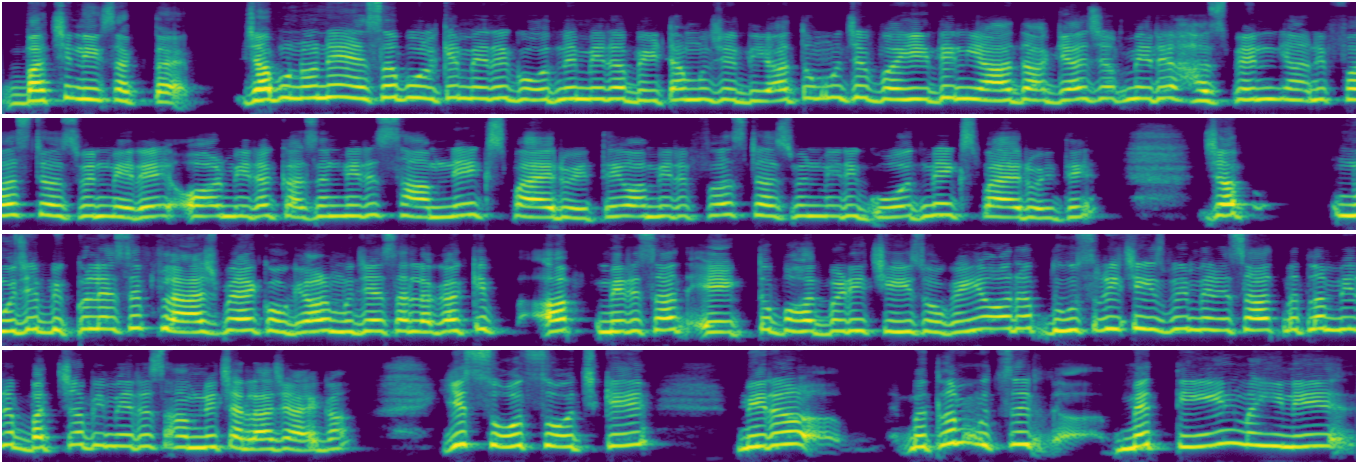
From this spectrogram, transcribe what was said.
बच नहीं सकता है। जब उन्होंने ऐसा बोल के मेरे गोद में मेरा बेटा मुझे दिया तो मुझे वही दिन याद आ गया जब मेरे हस्बैंड यानी फ़र्स्ट हस्बैंड मेरे और मेरा कज़न मेरे सामने एक्सपायर हुए थे और मेरे फ़र्स्ट हस्बैंड मेरी गोद में एक्सपायर हुए थे। जब मुझे बिल्कुल ऐसे फ्लैशबैक हो गया और मुझे ऐसा लगा कि अब मेरे साथ एक तो बहुत बड़ी चीज़ हो गई है और अब दूसरी चीज़ भी मेरे साथ मतलब मेरा बच्चा भी मेरे सामने चला जाएगा। ये सोच सोच के मेरा मतलब मुझसे मैं तीन महीने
